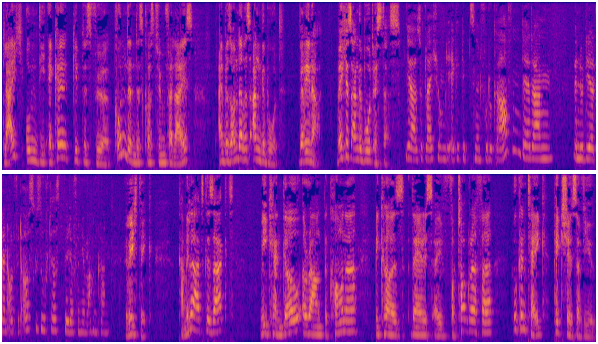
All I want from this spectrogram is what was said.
Gleich um die Ecke gibt es für Kunden des Kostümverleihs ein besonderes Angebot. Verena, welches Angebot ist das? Ja, also gleich hier um die Ecke gibt es einen Fotografen, der dann, wenn du dir dein Outfit ausgesucht hast, Bilder von dir machen kann. Richtig. Camilla hat gesagt, we can go around the corner because there's a photographer who can take pictures of you.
